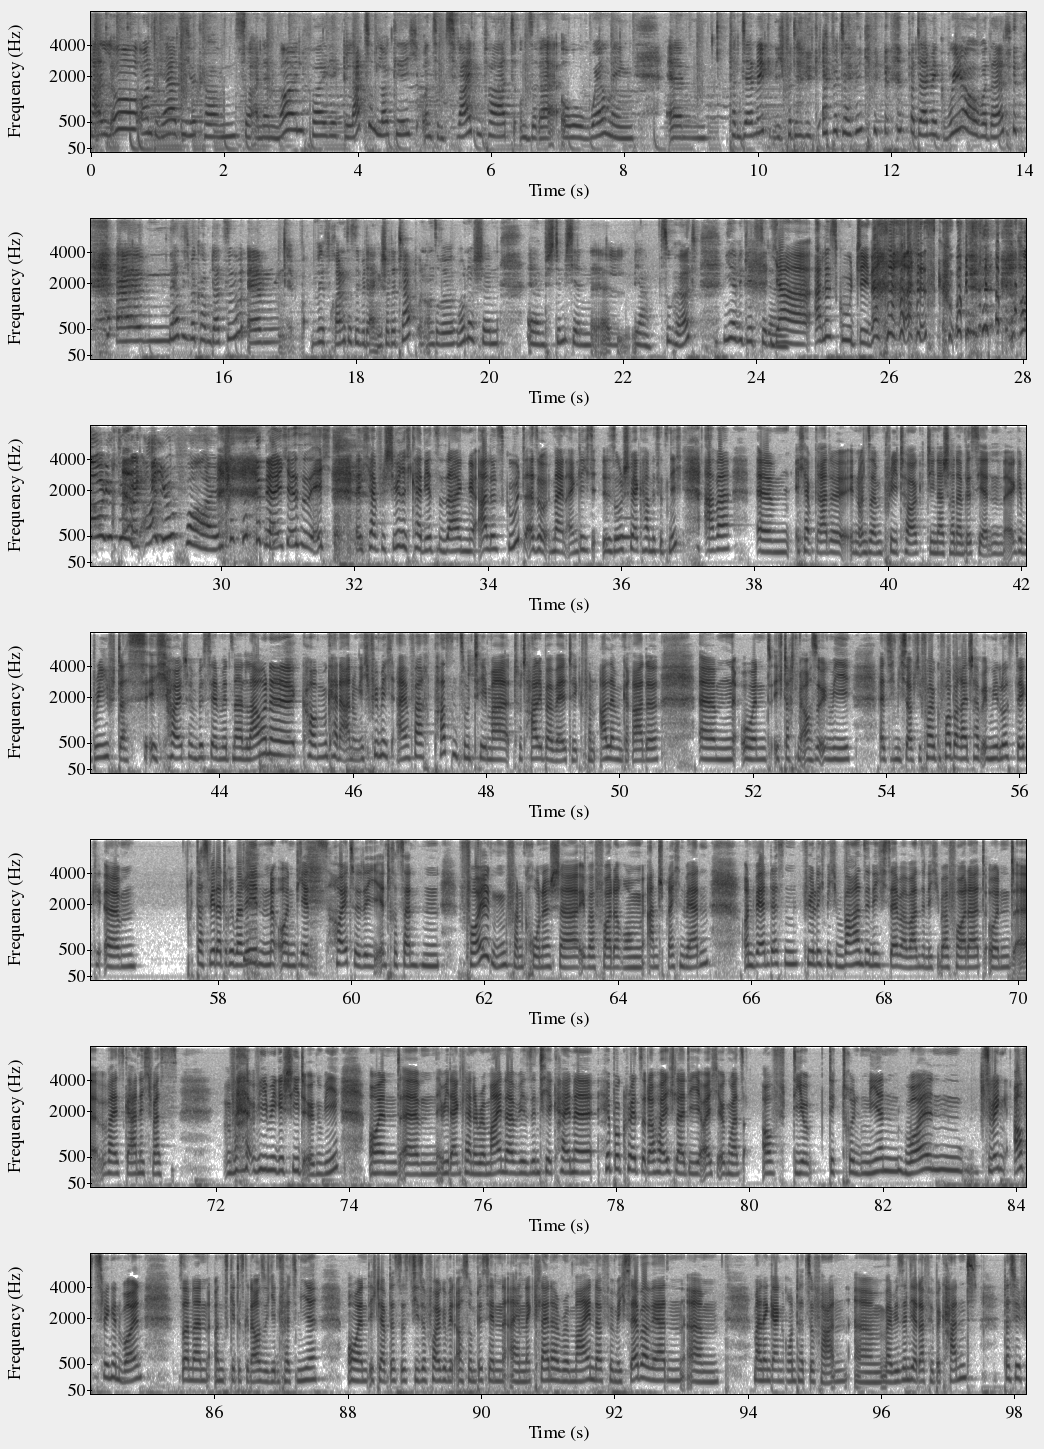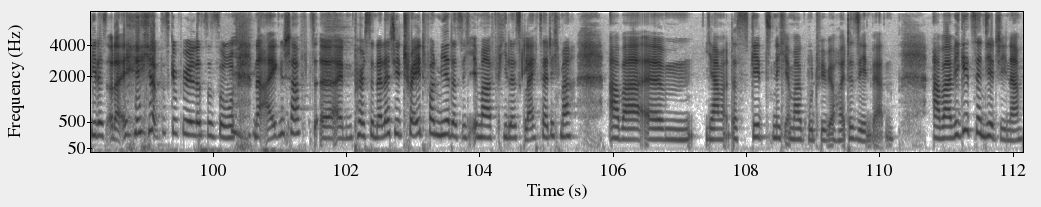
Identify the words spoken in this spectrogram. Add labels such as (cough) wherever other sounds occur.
Hallo und herzlich willkommen zu einer neuen Folge Glatt und Lockig und zum zweiten Part unserer Overwhelming ähm, Pandemic, nicht Pandemic, (laughs) Epidemic, Pandemic, we are over that. (laughs) Ähm, herzlich willkommen dazu. Ähm, wir freuen uns, dass ihr wieder eingeschaltet habt und unsere wunderschönen ähm, Stimmchen äh, ja, zuhört. Mia, wie geht's dir denn? Ja, alles gut, Gina. (laughs) alles gut. (laughs) How are you doing? Are you fine? (laughs) ja, ich, ich, ich habe Schwierigkeiten jetzt zu sagen, alles gut. Also nein, eigentlich so schwer kam es jetzt nicht. Aber ähm, ich habe gerade in unserem Pre-Talk Gina schon ein bisschen äh, gebrieft, dass ich heute ein bisschen mit einer Laune komme. Keine Ahnung, ich fühle mich einfach passend zum Thema total überwältigt von allem gerade. Ähm, und ich dachte mir auch so irgendwie, als ich mich so auf die Folge vorbereitet habe, irgendwie lustig. Ähm, dass wir darüber (laughs) reden und jetzt heute die interessanten Folgen von chronischer Überforderung ansprechen werden. Und währenddessen fühle ich mich wahnsinnig, selber wahnsinnig überfordert und äh, weiß gar nicht, was, (laughs) wie mir geschieht irgendwie. Und ähm, wieder ein kleiner Reminder, wir sind hier keine Hypocrites oder Heuchler, die euch irgendwas auf die diktronieren wollen, zwing, aufzwingen wollen, sondern uns geht es genauso, jedenfalls mir. Und ich glaube, dass es diese Folge wird auch so ein bisschen ein kleiner Reminder für mich selber werden, ähm, mal den Gang runterzufahren, ähm, weil wir sind ja dafür bekannt, dass wir vieles, oder (laughs) ich habe das Gefühl, dass es so eine Eigenschaft, äh, ein Personality-Trait von mir, dass ich immer vieles gleichzeitig mache. Aber ähm, ja, das geht nicht immer gut, wie wir heute sehen werden. Aber wie geht's denn dir, Gina?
